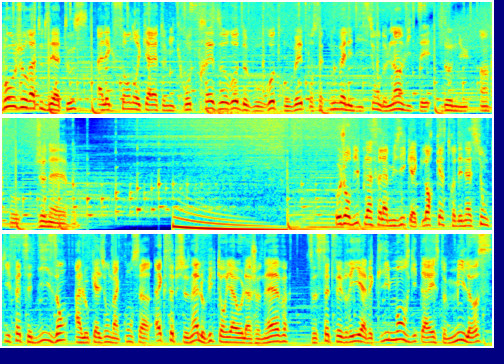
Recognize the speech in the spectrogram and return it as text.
Bonjour à toutes et à tous, Alexandre Carrette au micro, très heureux de vous retrouver pour cette nouvelle édition de l'invité d'ONU Info Genève. Aujourd'hui, place à la musique avec l'Orchestre des Nations qui fête ses 10 ans à l'occasion d'un concert exceptionnel au Victoria Hall à Genève, ce 7 février avec l'immense guitariste Milos.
